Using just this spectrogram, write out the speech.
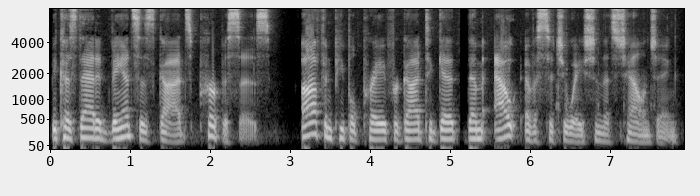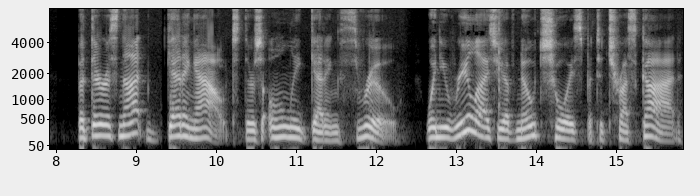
because that advances God's purposes. Often people pray for God to get them out of a situation that's challenging, but there is not getting out, there's only getting through. When you realize you have no choice but to trust God,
